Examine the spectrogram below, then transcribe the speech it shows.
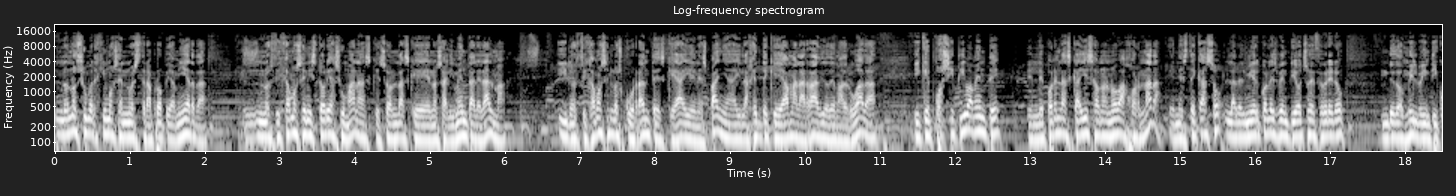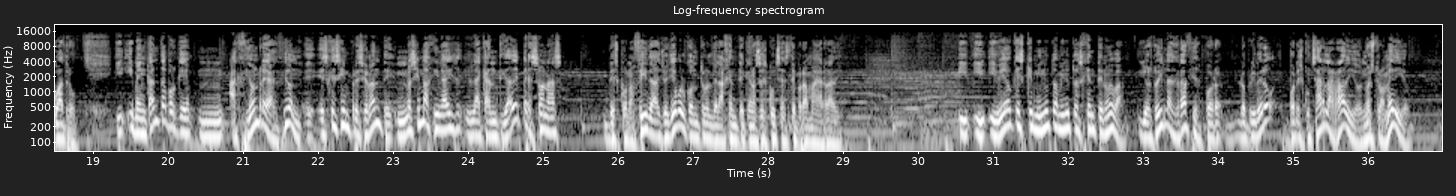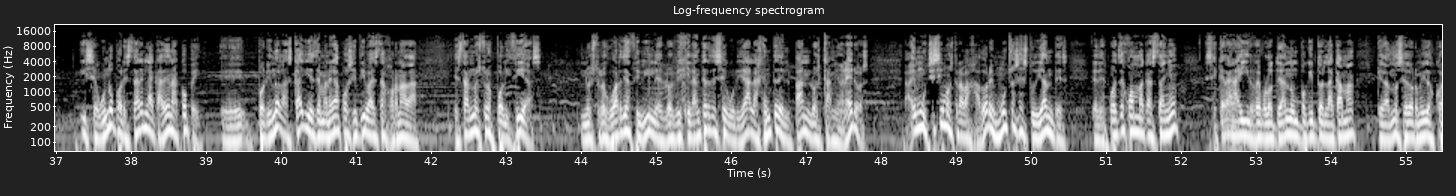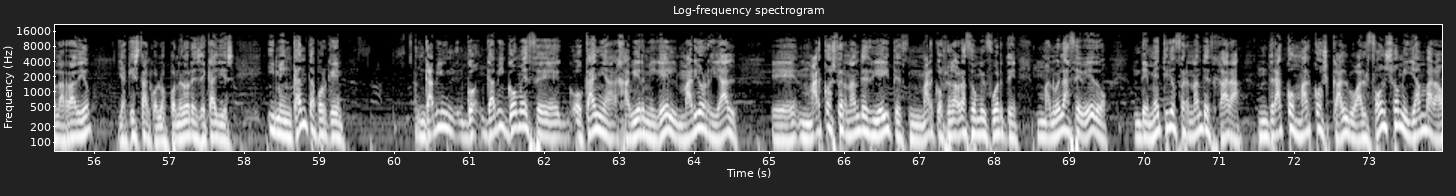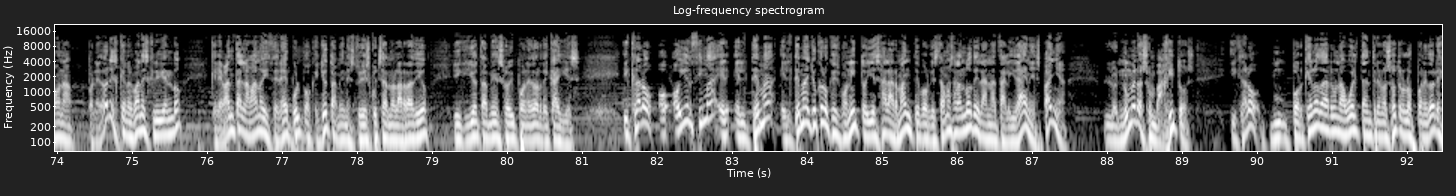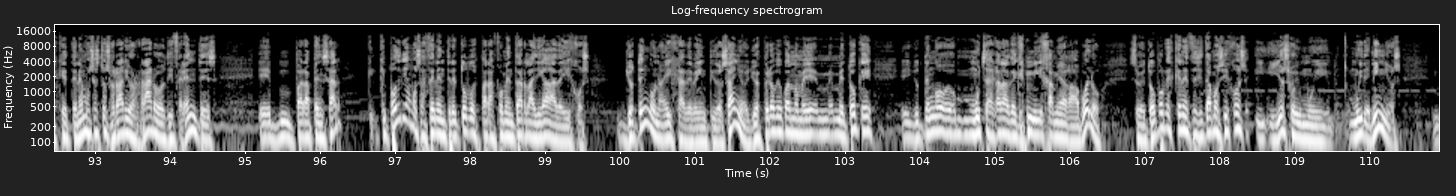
no nos sumergimos en nuestra propia mierda, nos fijamos en historias humanas que son las que nos alimentan el alma y nos fijamos en los currantes que hay en España y la gente que ama la radio de madrugada y que positivamente le ponen las calles a una nueva jornada, en este caso la del miércoles 28 de febrero de 2024. Y, y me encanta porque mm, acción-reacción, e, es que es impresionante, no os imagináis la cantidad de personas desconocidas. Yo llevo el control de la gente que nos escucha este programa de radio. Y, veo que es que minuto a minuto es gente nueva. Y os doy las gracias por, lo primero, por escuchar la radio, nuestro medio. Y segundo, por estar en la cadena COPE, eh, poniendo las calles de manera positiva esta jornada. Están nuestros policías, nuestros guardias civiles, los vigilantes de seguridad, la gente del PAN, los camioneros, hay muchísimos trabajadores, muchos estudiantes que después de Juanma Castaño se quedan ahí revoloteando un poquito en la cama, quedándose dormidos con la radio y aquí están con los ponedores de calles. Y me encanta porque Gaby, Gómez eh, Ocaña, Javier Miguel, Mario Rial, eh, Marcos Fernández Vieitez, Marcos, un abrazo muy fuerte, Manuel Acevedo, Demetrio Fernández Jara, Draco Marcos Calvo, Alfonso Millán Barahona, ponedores que nos van escribiendo que levantan la mano y dicen, eh, pulpo, que yo también estoy escuchando la radio y que yo también soy ponedor de calles. Y claro, hoy encima el, tema, el tema yo creo que es bonito y es alarmante porque estamos hablando de la natalidad en España. Los números son bajitos. Y claro, ¿por qué no dar una vuelta entre nosotros los ponedores que tenemos estos horarios raros, diferentes, eh, para pensar ¿qué, podríamos hacer entre todos para fomentar la llegada de hijos? Yo tengo una hija de 22 años. Yo espero que cuando me, me, toque, eh, yo tengo muchas ganas de que mi hija me haga abuelo. Sobre todo porque es que necesitamos hijos y, y yo soy muy, muy de niños.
